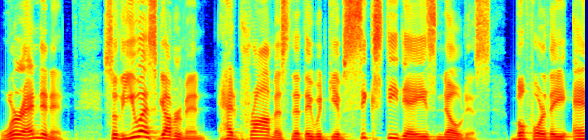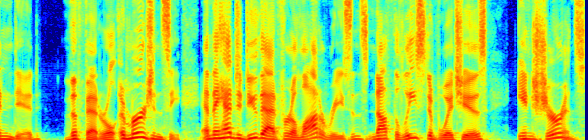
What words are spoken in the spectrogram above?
we're ending it. So the US government had promised that they would give 60 days notice before they ended the federal emergency. And they had to do that for a lot of reasons, not the least of which is insurance.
